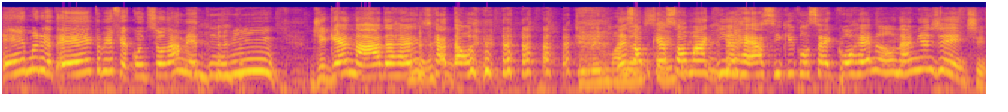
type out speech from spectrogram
É, Maria. Eita, minha filha, condicionamento. Uhum. Diga é nada, é cada um. Não é só porque é sempre. só maguinha é assim que consegue correr, não, né, minha gente?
